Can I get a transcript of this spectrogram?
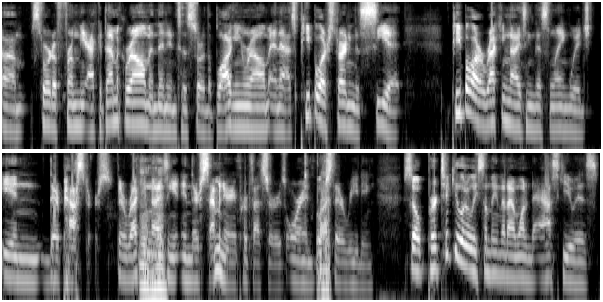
um, sort of from the academic realm and then into sort of the blogging realm, and as people are starting to see it, people are recognizing this language in their pastors. They're recognizing it in their seminary professors or in books Right. they're reading. So, particularly something that I wanted to ask you is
